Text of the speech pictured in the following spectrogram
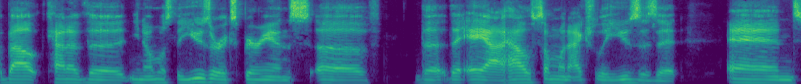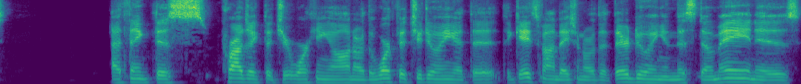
about kind of the you know almost the user experience of the the AI, how someone actually uses it, and I think this project that you're working on, or the work that you're doing at the the Gates Foundation, or that they're doing in this domain, is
